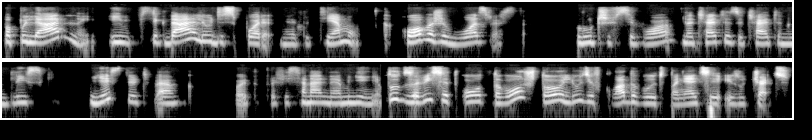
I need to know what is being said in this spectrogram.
популярный, и всегда люди спорят на эту тему, какого же возраста лучше всего начать изучать английский. Есть ли у тебя какое-то профессиональное мнение? Тут зависит от того, что люди вкладывают в понятие изучать.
